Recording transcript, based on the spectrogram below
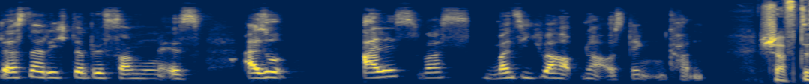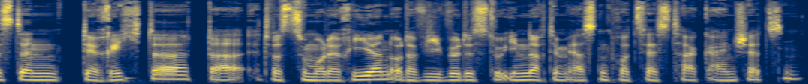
dass der Richter befangen ist. Also alles, was man sich überhaupt nur ausdenken kann. Schafft es denn der Richter, da etwas zu moderieren oder wie würdest du ihn nach dem ersten Prozesstag einschätzen?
